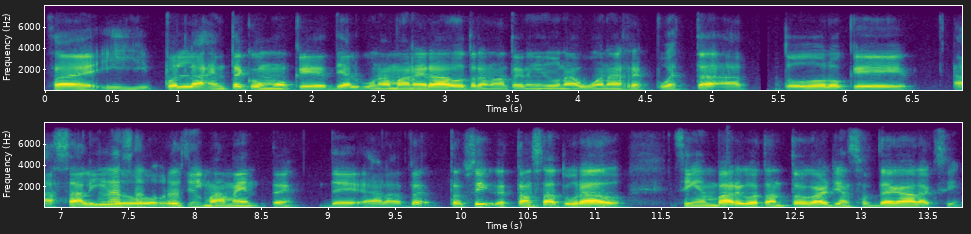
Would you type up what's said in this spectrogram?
¿sabes? Y pues la gente como que de alguna manera u otra no ha tenido una buena respuesta a todo lo que ha salido últimamente de a la, pues, sí, están saturados. Sin embargo, tanto Guardians of the Galaxy,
